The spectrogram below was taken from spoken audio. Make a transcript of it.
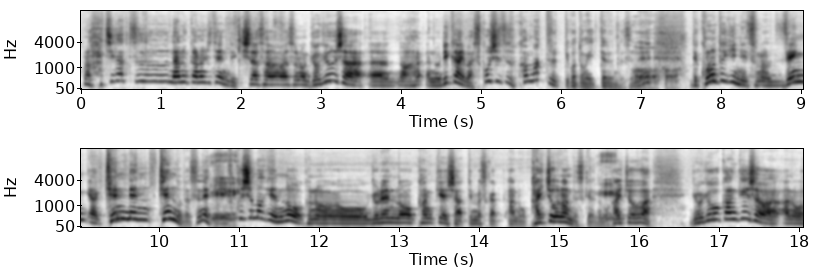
この8月7日の時点で岸田さんは、その漁業者あのあの理解は少しずつ深まってるっていうことも言ってるんですね。で、この時にその全あ県連、県のですね、ええ。福島県のこの漁連の関係者って言いますか、あの会長なんですけれども、会長は、漁業関係者はあの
